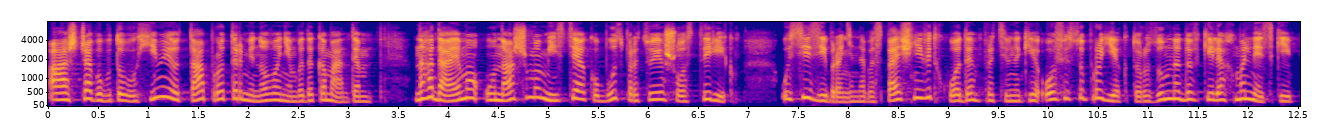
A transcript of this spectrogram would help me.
а ще побутову хімію та протерміновані медикаменти. Нагадаємо, у нашому місті екобус працює шостий рік. Усі зібрані небезпечні відходи працівники офісу проєкту Розумне довкілля Хмельницький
